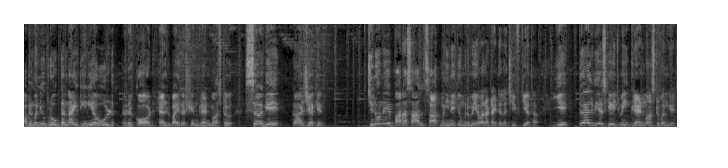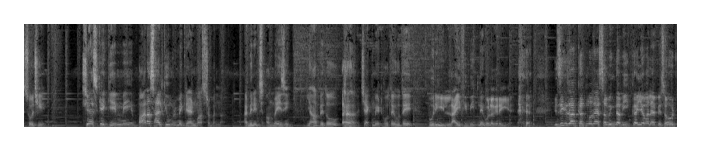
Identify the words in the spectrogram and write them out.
Abhimanyu broke the 19 year old record held by Russian grandmaster Sergey Karjakin जिन्होंने 12 साल 7 महीने की उम्र में ये वाला टाइटल अचीव किया था, ये 12 इयर्स के एज में ही ग्रैंड मास्टर बन गए। सोचिए चेस के गेम में 12 साल की उम्र में ग्रैंड मास्टर बनना। आई मीन इट्स अमेजिंग यहाँ पे तो चेकमेट होते होते पूरी लाइफ ही बीतने को लग रही है। इसी के साथ खत्म होता है समिंग द वीक का ये वाला एपिसोड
